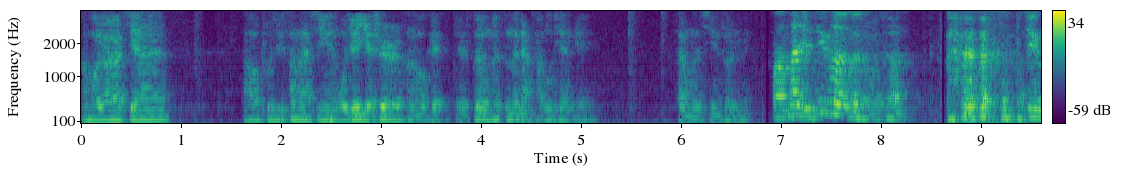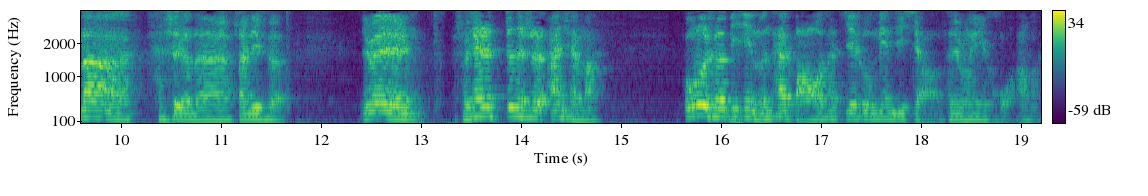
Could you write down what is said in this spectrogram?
然后聊聊天。然后出去散散心，我觉得也是很 OK。对，所以我们分了两条路线给在我们的骑行社里面。啊，那你进藏用的什么车？进藏还是用的山地车，因为首先是真的是安全嘛。公路车毕竟轮胎薄，它接触面积小，它就容易滑嘛。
